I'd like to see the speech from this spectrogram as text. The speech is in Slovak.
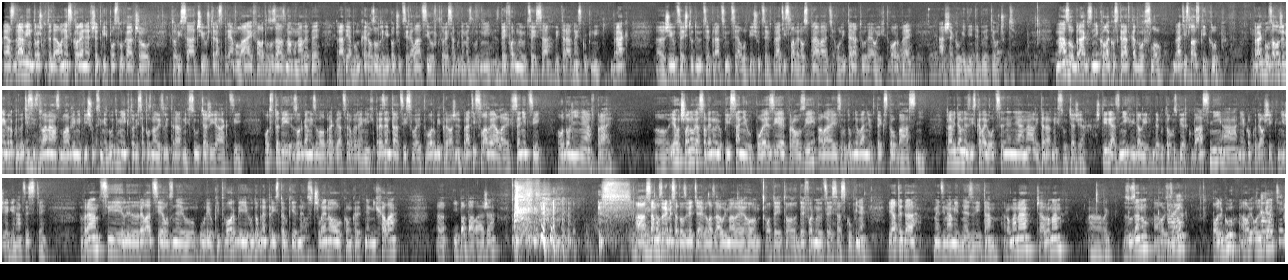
Ja zdravím trošku teda oneskorene všetkých poslucháčov, ktorí sa či už teraz priamo live alebo zo záznamu na webe Rádia Bunker rozhodli vypočuť si reláciu, v ktorej sa budeme s ľuďmi z deformujúcej sa literárnej skupiny Brak, žijúcej, študujúcej, pracujúcej alebo píšucej v Bratislave rozprávať o literatúre, o ich tvorbe a však uvidíte, budete očuť. Názov Brak vznikol ako skrátka dvoch slov. Bratislavský klub. Brak bol založený v roku 2012 mladými píšucimi ľuďmi, ktorí sa poznali z literárnych súťaží a akcií. Odvtedy zorganizoval Brak viacero verejných prezentácií svojej tvorby, prevažne v Bratislave, ale aj v Senici, Hodoníne a v Prahe. E, Jeho členovia sa venujú písaniu poézie, prózy, ale aj zhudobňovaniu textov básni. Pravidelne získavajú ocenenia na literárnych súťažiach. Štyria z nich vydali debutovú zbierku básni a niekoľko ďalších knížiek je na ceste. V rámci relácie odznejú úryvky tvorby, hudobné príspevky jedného z členov, konkrétne Michala, e, iba Baláža. A samozrejme sa dozviete aj veľa zaujímavého o tejto deformujúcej sa skupine. Ja teda medzi nami dnes vítam Romana. Čau Roman. Ahoj. Zuzanu. Ahoj Zuzana. Olgu. Ahoj Olga. Ahojte.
